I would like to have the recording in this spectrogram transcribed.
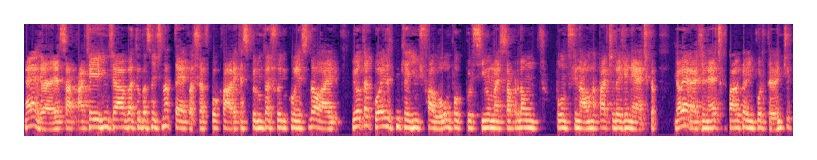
É, já, essa parte aí a gente já bateu bastante na tecla, já ficou claro que essa pergunta foi do começo da live. E outra coisa que a gente falou um pouco por cima, mas só para dar um ponto final na parte da genética. Galera, a genética, claro que é importante,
